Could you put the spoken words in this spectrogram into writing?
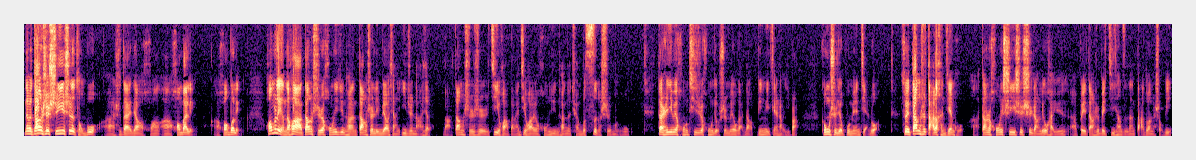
那么当时十一师的总部啊是在叫黄啊黄柏岭啊黄柏岭，黄柏岭的话，当时红一军团当时林彪想一直拿下来。啊，当时是计划，本来计划用红一军团的全部四个师猛攻，但是因为红七师、红九师没有赶到，兵力减少一半，攻势就不免减弱，所以当时打得很艰苦啊。当时红十一师师长刘海云啊，被当时被机枪子弹打断了手臂，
